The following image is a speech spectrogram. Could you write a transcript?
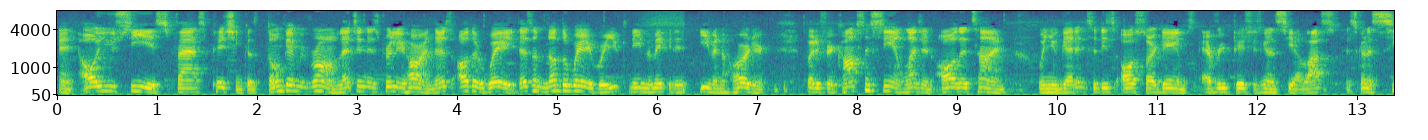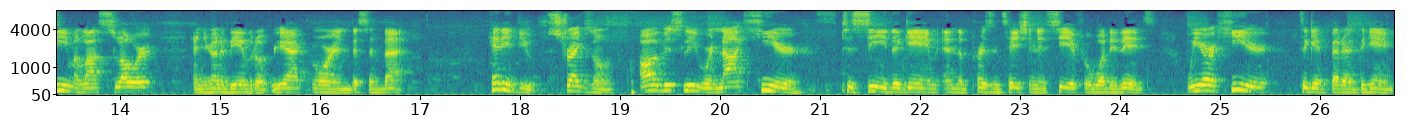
and all you see is fast pitching, because don't get me wrong, Legend is really hard, and there's other way, there's another way where you can even make it even harder. But if you're constantly seeing Legend all the time, when you get into these All-Star games, every pitch is going to see a lot, it's going to seem a lot slower, and you're going to be able to react more and this and that. Hitting view, strike zone. Obviously, we're not here to see the game and the presentation and see it for what it is. We are here to get better at the game,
